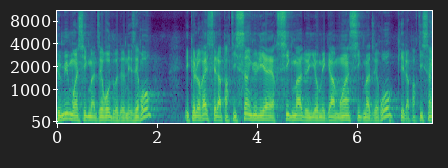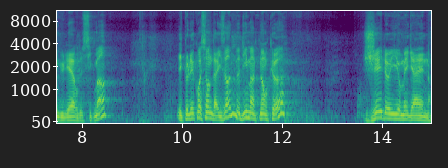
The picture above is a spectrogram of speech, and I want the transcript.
mu moins sigma de 0 doit donner 0 et que le reste c'est la partie singulière sigma de i oméga moins sigma de 0 qui est la partie singulière de sigma et que l'équation de Dyson me dit maintenant que g de i oméga n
